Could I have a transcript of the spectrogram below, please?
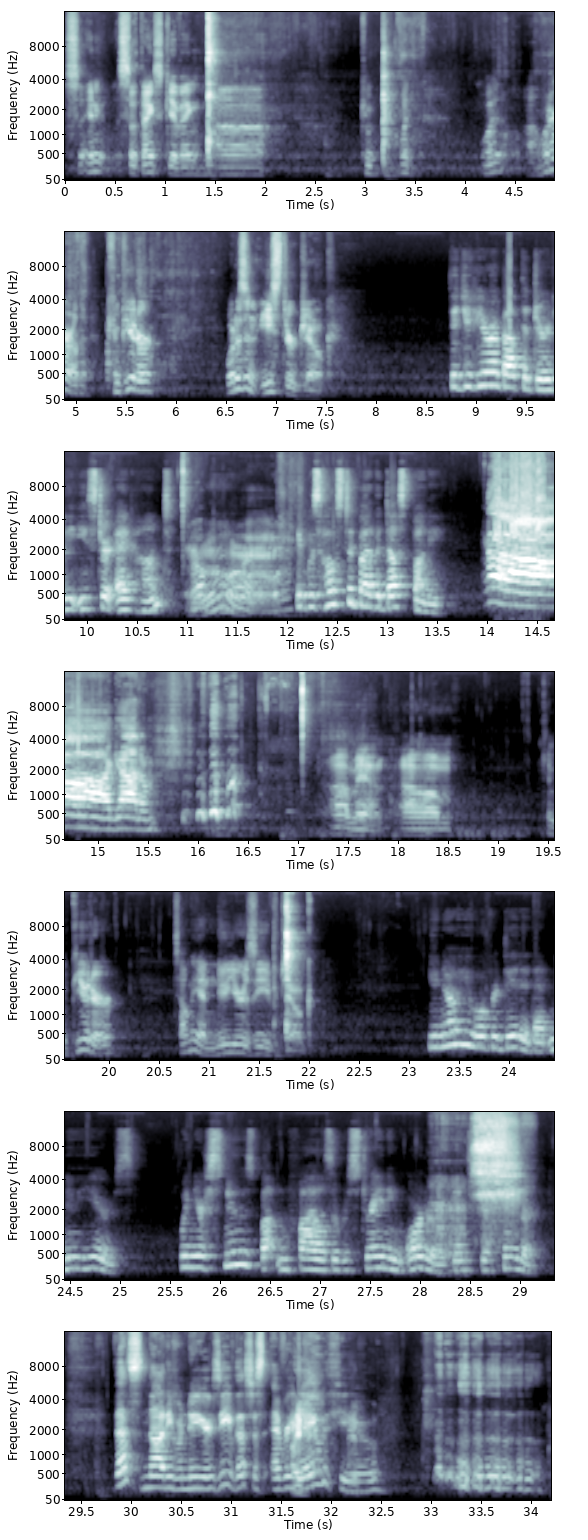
so any so Thanksgiving. Uh, com- what what uh, what are other computer? What is an Easter joke? Did you hear about the dirty Easter egg hunt? Oh boy. It was hosted by the Dust Bunny. Ah, got him. Oh man. Um, computer, tell me a New Year's Eve joke. You know you overdid it at New Year's. When your snooze button files a restraining order against your finger. That's not even New Year's Eve. That's just every I- day with you. the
